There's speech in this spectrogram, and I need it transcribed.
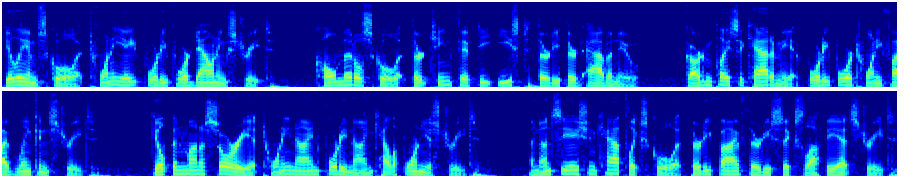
Gilliam School at 2844 Downing Street, Cole Middle School at 1350 East 33rd Avenue, Garden Place Academy at 4425 Lincoln Street, Gilpin Montessori at 2949 California Street, Annunciation Catholic School at 3536 Lafayette Street,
